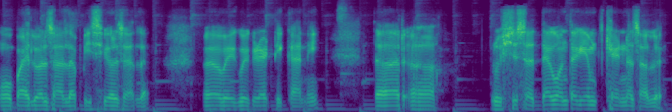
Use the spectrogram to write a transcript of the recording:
मोबाईलवर झालं पी सीवर झालं वेगवेगळ्या ठिकाणी. तर ऋषी सध्या कोणता गेम खेळणं चालू आहे?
